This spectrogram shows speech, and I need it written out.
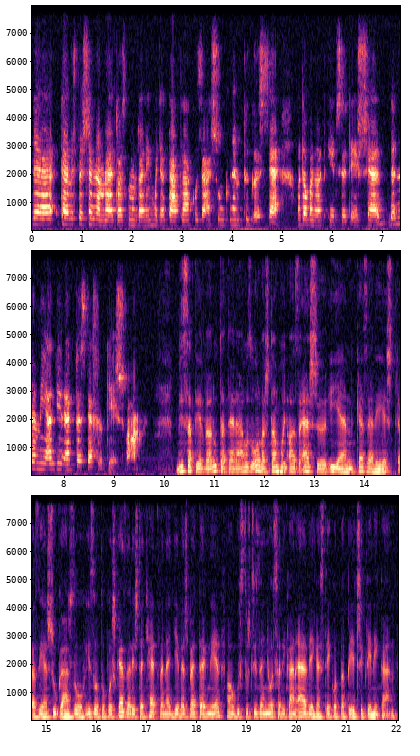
de természetesen nem lehet azt mondani, hogy a táplálkozásunk nem függ össze a daganatképződéssel, de nem ilyen direkt összefüggés van. Visszatérve a lutaterához, olvastam, hogy az első ilyen kezelést, az ilyen sugárzó izotopos kezelést egy 71 éves betegnél augusztus 18-án elvégezték ott a Pécsi klinikán.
